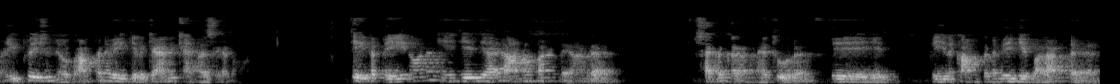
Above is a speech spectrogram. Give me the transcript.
ভাইබ්‍රේෂන් එක කම්පන වෙයි කියලා කියන්නේ කැන්වස් එකට. ඒක පේනවනම් මේ ජීවිතය ආනපනට යන්න සැක කරන්නේ නැතුව ඒ පේන කම්පන වේගය බලන්න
